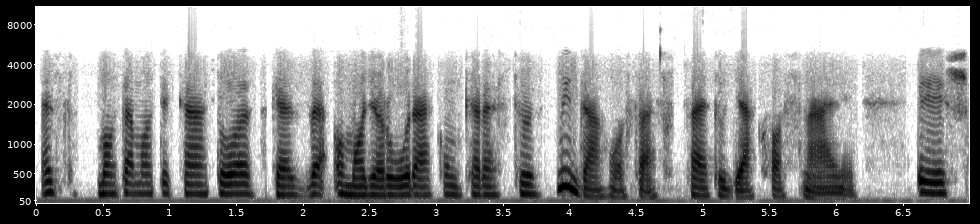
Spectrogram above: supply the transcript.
Ez matematikától kezdve a magyar órákon keresztül mindenhol fel, fel tudják használni. És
